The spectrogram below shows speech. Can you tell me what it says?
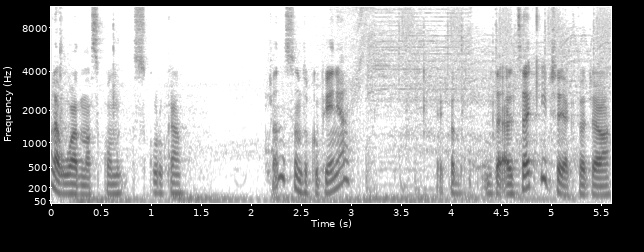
Ale ładna skórka. Czy one są do kupienia? Jako DLC-ki, czy jak to działa?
